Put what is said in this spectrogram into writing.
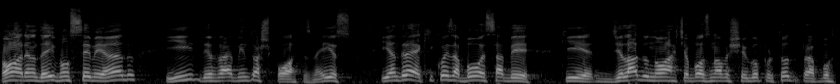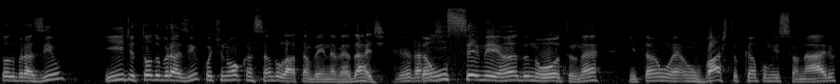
Vão orando aí, vão semeando e Deus vai abrindo as portas, não é isso? E André, que coisa boa saber que de lá do norte a Boas Novas chegou por todo, pra, por todo o Brasil e de todo o Brasil continua alcançando lá também, não é verdade? verdade? Então, um semeando no outro, né? Então, é um vasto campo missionário.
